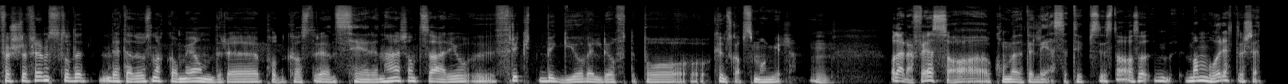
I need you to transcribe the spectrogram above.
Først og fremst, og det vet jeg du har snakka om i andre podkaster i den serien her, så er det jo Frykt bygger jo veldig ofte på kunnskapsmangel. Mm. Og det er derfor jeg sa, kom med dette lesetipset i stad. Altså, man må rett og slett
